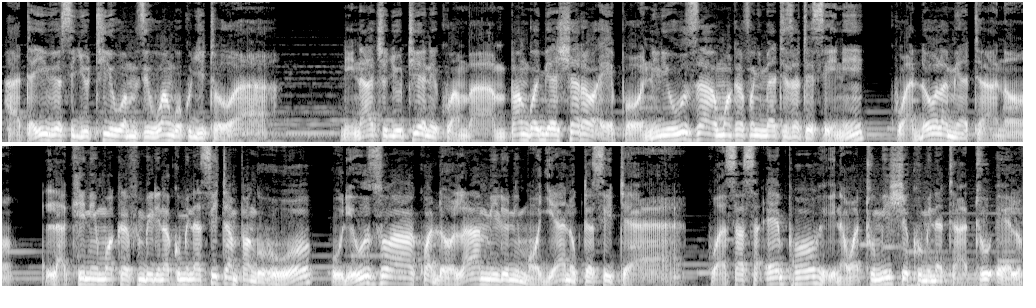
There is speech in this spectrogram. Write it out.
Hata hivyo sijutii uamuzi wangu wa kujitoa. Ninachojutia ni kwamba mpango wa biashara wa Apple niliuza mwaka 1990 kwa dola 500. Lakini mwaka 2016 mpango huo uliuzwa kwa dola milioni 1.6. Kwa sasa Apple ina watumishi 13,000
